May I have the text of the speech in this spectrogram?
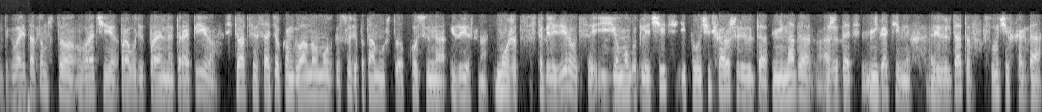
Это говорит о том, что врачи проводят правильную терапию. Ситуация с отеком головного мозга, судя по тому, что косвенно известно, может стабилизироваться, и ее могут лечить и получить хороший результат. Не надо ожидать негативных результатов в случаях, когда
